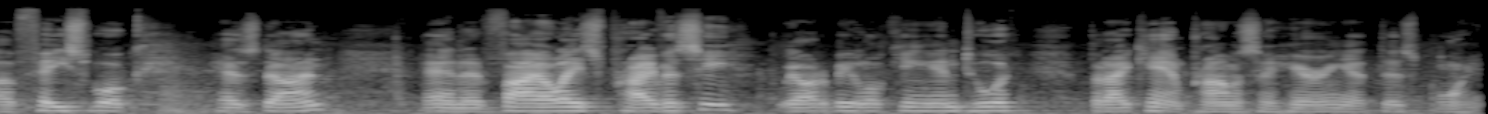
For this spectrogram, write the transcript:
uh, Facebook has done, and it violates privacy. We ought to be looking into it, but I can't promise a hearing at this point.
